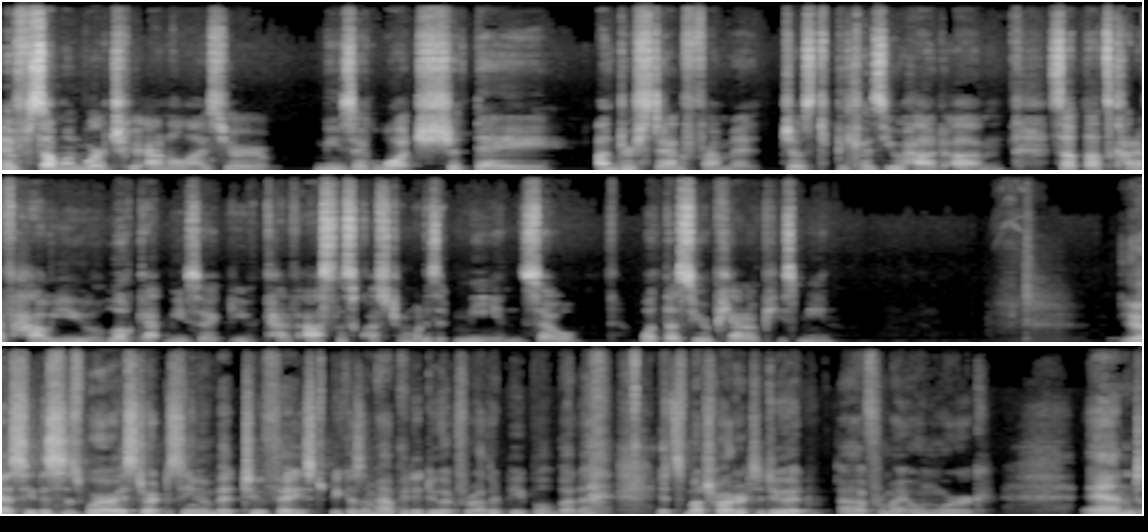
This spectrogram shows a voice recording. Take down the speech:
If someone were to analyze your music, what should they understand from it? Just because you had um, said that's kind of how you look at music, you kind of ask this question: What does it mean? So, what does your piano piece mean? Yeah, see, this is where I start to seem a bit two faced because I'm happy to do it for other people, but it's much harder to do it uh, for my own work. And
